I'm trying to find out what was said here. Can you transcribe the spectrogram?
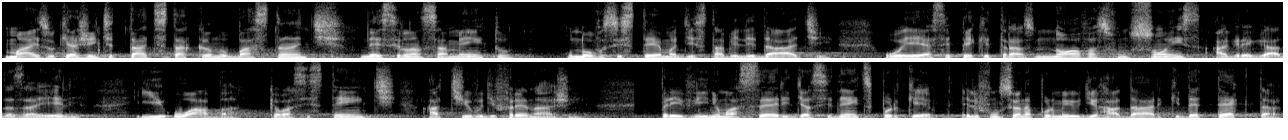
Mas o que a gente está destacando bastante nesse lançamento o novo sistema de estabilidade, o ESP que traz novas funções agregadas a ele, e o ABA, que é o assistente ativo de frenagem previne uma série de acidentes porque ele funciona por meio de radar que detecta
